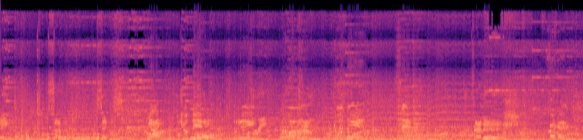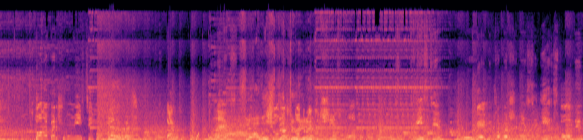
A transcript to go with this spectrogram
Eight. Seven. Six. Five. Four. Three. Two. Все. Finish. Вперед! Хто на першому місці? Я на першому. Так. Next. Flawless Що victory. 136 опит, 200 е, гемів за перше місце і 101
